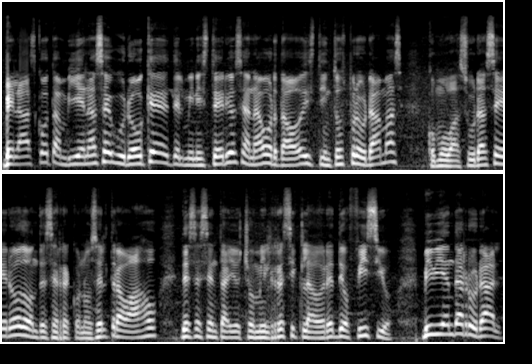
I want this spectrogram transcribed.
Velasco también aseguró que desde el ministerio se han abordado distintos programas como Basura Cero, donde se reconoce el trabajo de 68 mil recicladores de oficio, Vivienda Rural,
